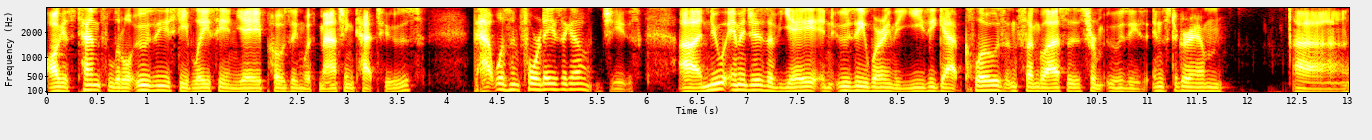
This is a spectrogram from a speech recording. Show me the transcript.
August 10th, Little Uzi, Steve Lacy, and Ye posing with matching tattoos. That wasn't four days ago? Jeez. Uh, new images of Ye and Uzi wearing the Yeezy Gap clothes and sunglasses from Uzi's Instagram. Uh,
